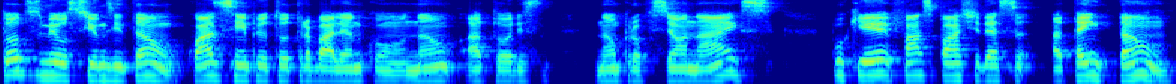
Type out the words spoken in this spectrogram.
todos os meus filmes, então, quase sempre eu estou trabalhando com não atores não profissionais, porque faz parte dessa, até então,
